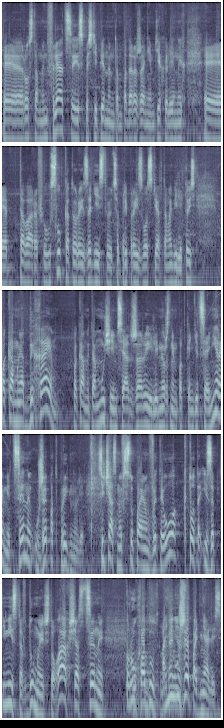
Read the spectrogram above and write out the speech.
э, ростом инфляции, с постепенным там подорожанием тех или иных э, товаров и услуг, которые задействуются при производстве автомобилей. То есть, пока мы отдыхаем, пока мы там мучаемся от жары или мерзнем под кондиционерами, цены уже подпрыгнули. Сейчас мы вступаем в ВТО, кто-то из оптимистов думает, что ах, сейчас цены Рухнут, упадут. Они наконец. уже поднялись.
